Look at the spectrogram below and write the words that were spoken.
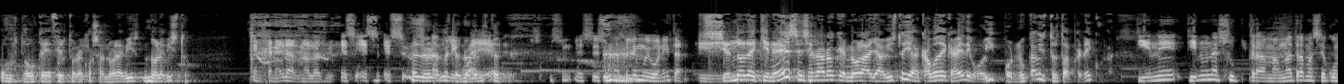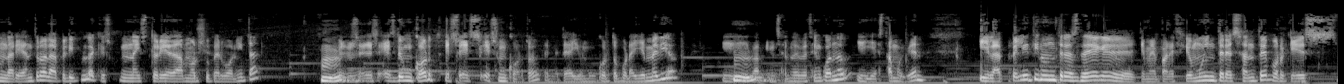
Uh, tengo que decirte una cosa, no la he visto. No la he visto. En general, no las vi. Es, es, es, es No la he una visto, no. ¿eh? Es, una peli muy bonita. Y Siendo de quién es, es raro que no la haya visto y acabo de caer. Digo, uy, pues nunca he visto esta película. tiene, tiene una subtrama, una trama secundaria dentro de la película que es una historia de amor súper bonita. Mm. Pero es, es- es de un corto, es, es, es un corto, te mete ahí un corto por ahí en medio y Mm. va pinchando de vez en cuando y está muy bien. Y la peli tiene un 3D que, que me pareció muy interesante porque es...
